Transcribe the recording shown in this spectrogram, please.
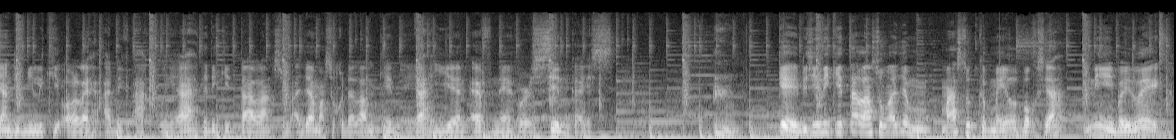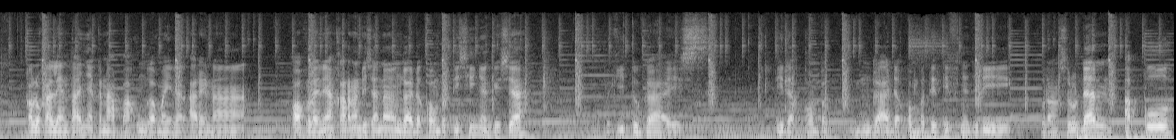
yang dimiliki oleh adik aku ya. Jadi kita langsung aja masuk ke dalam gamenya ya. INF Never Seen guys. Oke, di sini kita langsung aja masuk ke mailbox ya. Ini by the way, kalau kalian tanya kenapa aku nggak mainan arena offline ya, karena di sana nggak ada kompetisinya guys ya. Begitu guys. Tidak kompet nggak ada kompetitifnya, jadi kurang seru dan aku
